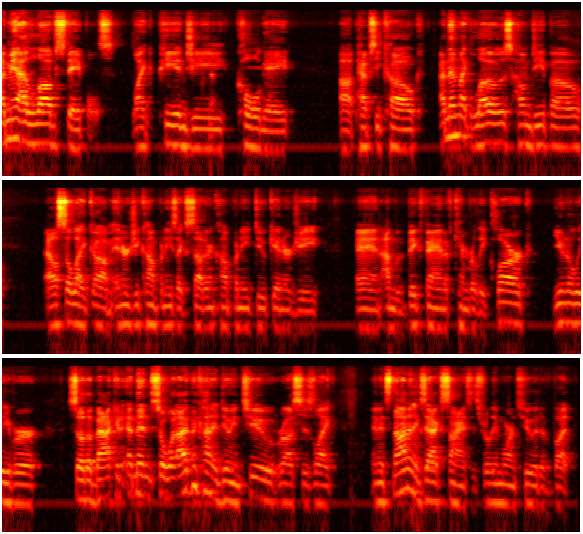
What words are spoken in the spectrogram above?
i mean i love staples like p&g colgate uh, pepsi coke and then like lowes home depot I also like um, energy companies like Southern Company, Duke Energy, and I'm a big fan of Kimberly Clark, Unilever. So the back end, and then so what I've been kind of doing too, Russ, is like, and it's not an exact science; it's really more intuitive. But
